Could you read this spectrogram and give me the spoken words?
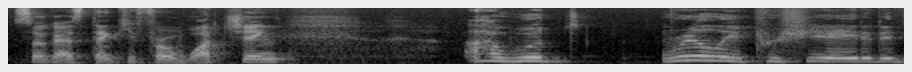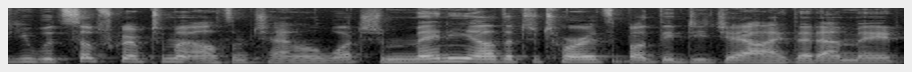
So guys, thank you for watching. I would really appreciate it if you would subscribe to my awesome channel, watch many other tutorials about the DJI that I made,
